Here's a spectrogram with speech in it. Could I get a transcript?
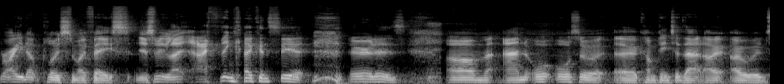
right up close to my face, just be like, I think I can see it. There it is. Um, and also uh, accompanying to that, I, I would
